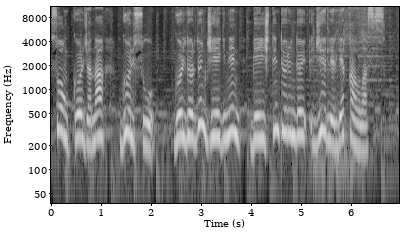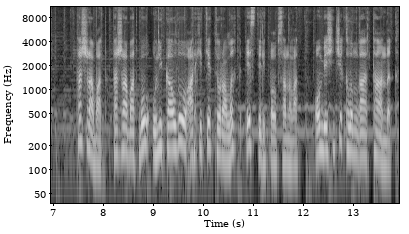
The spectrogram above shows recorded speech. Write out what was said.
соң көл жана көл суу. Көлдөрдүн жээгинен бейиштин төрүндөй жерлерге кабыласыз таш рабад таш рабад бул уникалдуу архитектуралык эстелик болуп саналат. Он бешинчи кылымга таандык.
